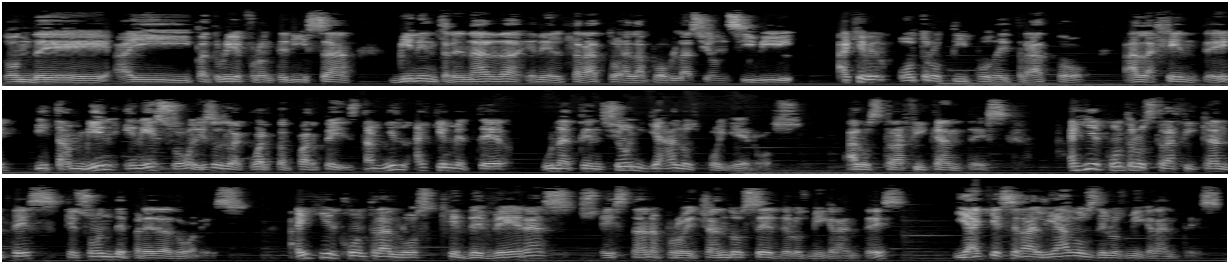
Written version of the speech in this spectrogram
donde hay patrulla fronteriza bien entrenada en el trato a la población civil. Hay que ver otro tipo de trato a la gente y también en eso, y eso es la cuarta parte, también hay que meter una atención ya a los polleros, a los traficantes. Hay que ir contra los traficantes que son depredadores hay que ir contra los que de veras están aprovechándose de los migrantes y hay que ser aliados de los migrantes,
